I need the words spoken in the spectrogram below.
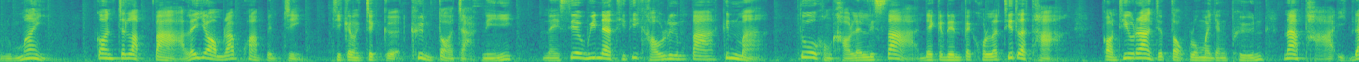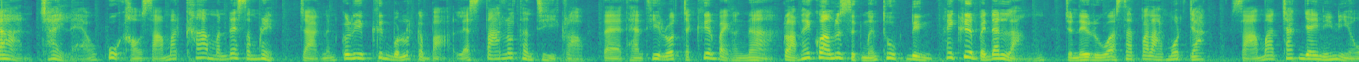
หรือไม่ ก่อนจะหลับตาและยอมรับความเป็นจริง ที่กำลังจะเกิดขึ้นต่อจากนี้ ในเสี้ยววินาทีที่เขาลืมตาขึ้นมา ตัวของเขาและลิซ่าได้กระเด็นไปคนละทิศละทาง ก่อนที่ร่างจะตกลงมายังพื้นหน้าผาอีกด้าน ใช่แล้ว พวกเขาสามารถข้ามมันได้สำเร็จ จากนั้นก็รีบขึ้นบนรถกระบะและสตาร์ทรถทันทีครับ แต่แทนที่รถจะเคลื่อนไปข้างหน้า กลับให้ความรู้สึกเหมือนถูกดึง ให้เคลื่อนไปด้านหลัง จนได้รู้ว่าสัตว์ประหลาดมดยักษ์สามารถชักใยเหนียว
